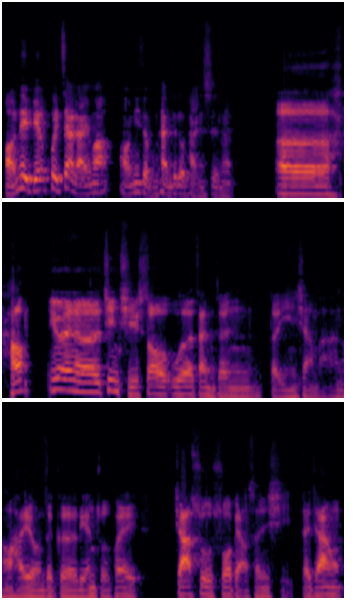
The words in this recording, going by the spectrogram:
好，那边会再来吗？好，你怎么看这个盘势呢？呃，好，因为呢近期受乌俄战争的影响嘛，然后还有这个联准会加速缩表升息，再加上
